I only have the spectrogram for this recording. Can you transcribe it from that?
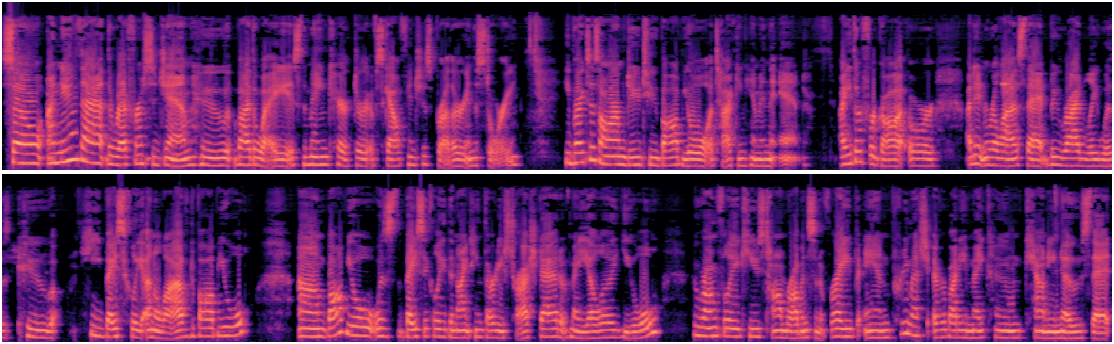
So I knew that the reference to Jem, who, by the way, is the main character of Scout Finch's brother in the story, he breaks his arm due to Bob Ewell attacking him in the end. I either forgot or I didn't realize that Boo Radley was who he basically unalived Bob Ewell. Um, Bob Ewell was basically the 1930s trash dad of Mayella Ewell, who wrongfully accused Tom Robinson of rape, and pretty much everybody in Maycomb County knows that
